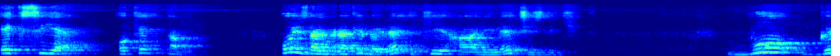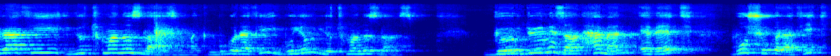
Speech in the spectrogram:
eksiye. Okey? Tamam. O yüzden grafiği böyle iki haliyle çizdik. Bu grafiği yutmanız lazım. Bakın bu grafiği bu yıl yutmanız lazım. Gördüğünüz an hemen evet bu şu grafik,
